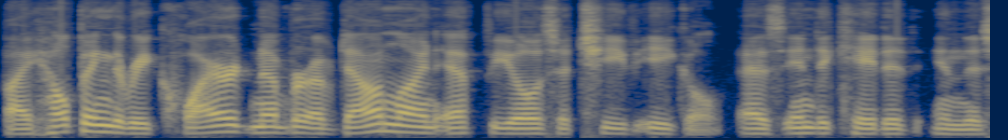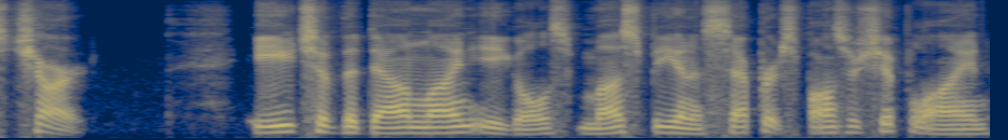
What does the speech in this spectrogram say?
by helping the required number of downline FBOs achieve Eagle, as indicated in this chart. Each of the downline Eagles must be in a separate sponsorship line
